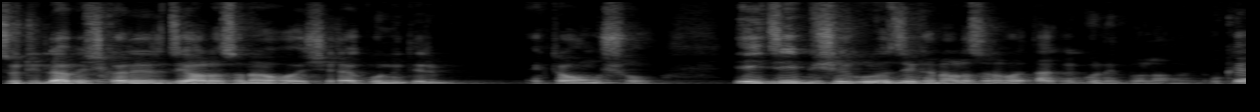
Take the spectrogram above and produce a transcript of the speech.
জটিল আবিষ্কারের যে আলোচনা হয়, সেটা গণিতের একটা অংশ। এই যে বিষয়গুলো যেখানে আলোচনা হয়, তাকে গণিত বলা হয়, ওকে?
